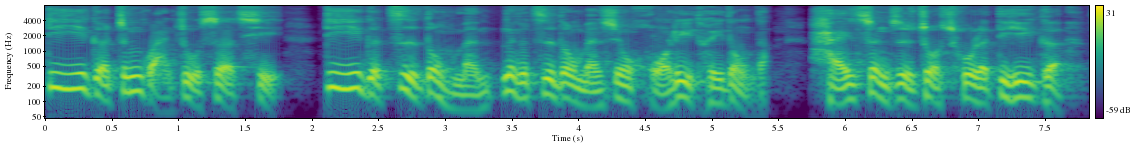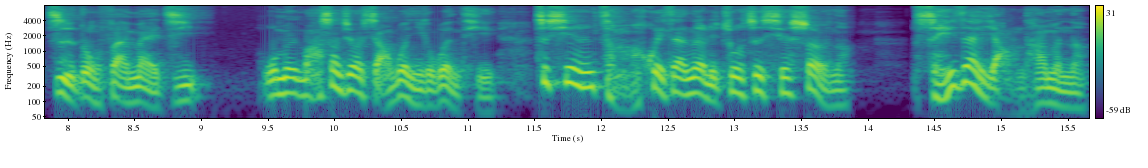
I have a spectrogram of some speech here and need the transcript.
第一个针管注射器、第一个自动门，那个自动门是用火力推动的，还甚至做出了第一个自动贩卖机。我们马上就要想问一个问题：这些人怎么会在那里做这些事儿呢？谁在养他们呢？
